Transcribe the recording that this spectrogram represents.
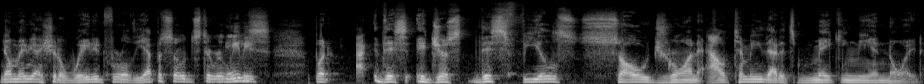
you know, maybe I should have waited for all the episodes to release. But I, this it just this feels so drawn out to me that it's making me annoyed.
